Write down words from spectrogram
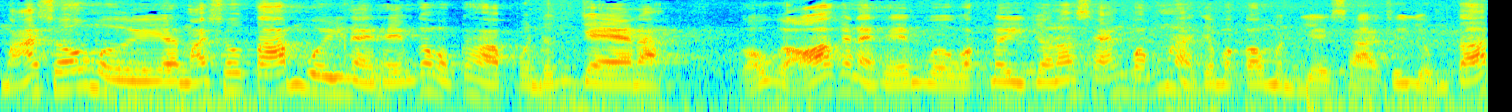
Mã số 10 à, mã số 8 quy này thì em có một cái hộp mình đựng chè nè, gỗ gõ, cái này thì em vừa quạt ni cho nó sáng bóng nè, cho bà con mình về xài sử dụng tết.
